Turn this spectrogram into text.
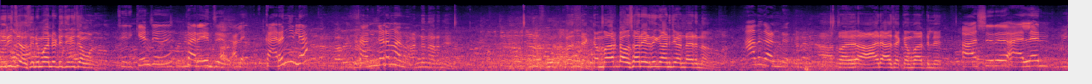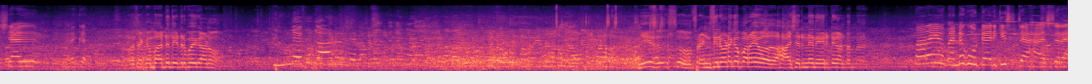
ചിരിച്ചോ? സിനിമ കണ്ടിട്ട് ചിരിച്ചോ മോൾ? ചിരിക്കുകയും ചെയ്ത് കരയുകയും ചെയ്ത്. അല്ലെ കരഞ്ഞില്ല സങ്കടം വന്നു. സെക്കൻഡ് പാർട്ട് അവസാനം എഴുതി കാണിച്ചു കണ്ടായിരുന്നോ? അത് കണ്ട്. ആരാ സെക്കൻഡ് പാർട്ടിൽ ഹാഷിർ അലൻ വിശാൽ അതൊക്കെ സെക്കൻഡ് പാർട്ട് തിയേറ്ററിൽ പോയി കാണുമോ പിന്നെ നീ ഫ്രണ്ട്സിനോടൊക്കെ പറയുമോ ഹാഷിറിനെ നേരിട്ട് കണ്ടെന്ന്? പറയും എന്റെ കൂട്ടുകാരിക്ക് ഇഷ്ടമാണ് ഹാഷറെ.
